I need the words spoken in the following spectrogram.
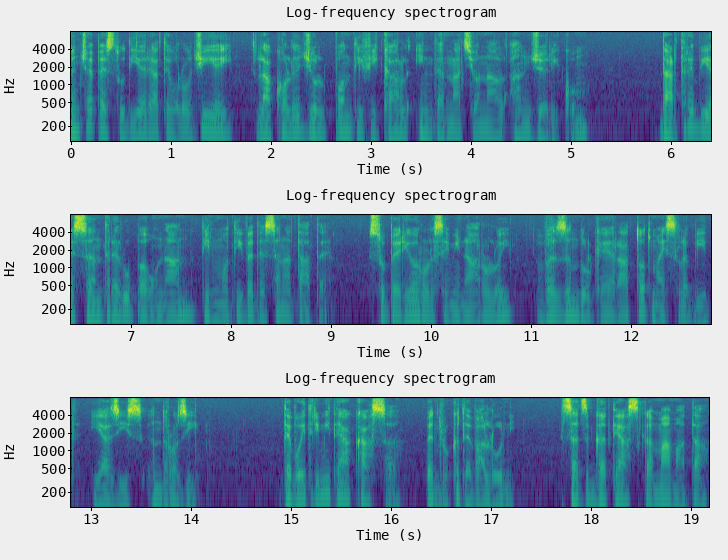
Începe studierea teologiei la Colegiul Pontifical Internațional Angelicum, dar trebuie să întrerupă un an din motive de sănătate. Superiorul seminarului, văzându-l că era tot mai slăbit, i-a zis într-o zi, Te voi trimite acasă pentru câteva luni să-ți gătească mama ta.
